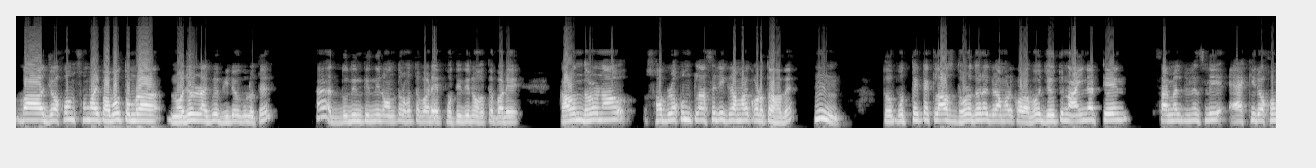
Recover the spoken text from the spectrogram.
বা যখন সময় পাবো, তোমরা নজর রাখবে ভিডিওগুলোতে হ্যাঁ দুদিন, তিন দিন অন্তর হতে পারে, প্রতিদিনও হতে পারে। কারণ ধরে নাও সব রকম ক্লাসেরই গ্রামার করাতে হবে, হুম? তো প্রত্যেকটা ক্লাস ধরে ধরে গ্রামার করাবো। যেহেতু নাইন আর টেন সাইমালটেনিয়াসলি একই রকম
